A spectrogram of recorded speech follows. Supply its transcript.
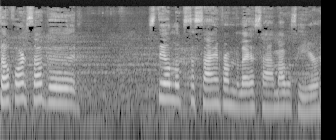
So far, so good. Still looks the same from the last time I was here.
